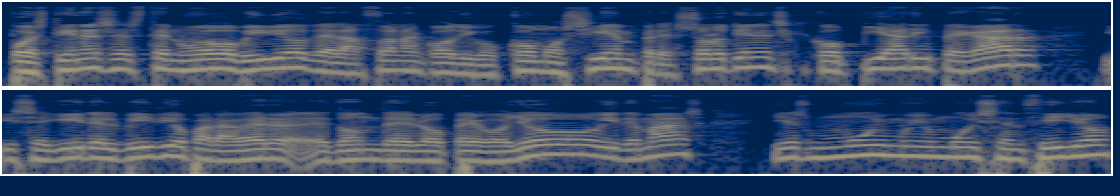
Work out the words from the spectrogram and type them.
pues tienes este nuevo vídeo de la zona código. Como siempre, solo tienes que copiar y pegar y seguir el vídeo para ver eh, dónde lo pego yo y demás. Y es muy, muy, muy sencillo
